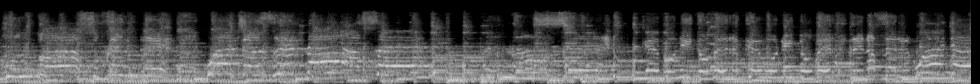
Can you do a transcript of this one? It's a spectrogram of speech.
Junto a su gente. Guayas renace. Renace. Qué bonito ver, qué bonito ver renacer Guayas.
